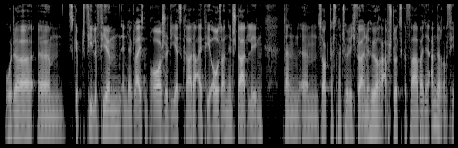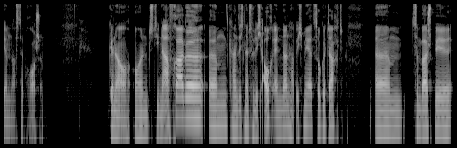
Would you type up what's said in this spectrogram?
Oder ähm, es gibt viele Firmen in der gleichen Branche, die jetzt gerade IPOs an den Start legen, dann ähm, sorgt das natürlich für eine höhere Absturzgefahr bei den anderen Firmen aus der Branche. Genau, und die Nachfrage ähm, kann sich natürlich auch ändern, habe ich mir jetzt so gedacht. Ähm, zum Beispiel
